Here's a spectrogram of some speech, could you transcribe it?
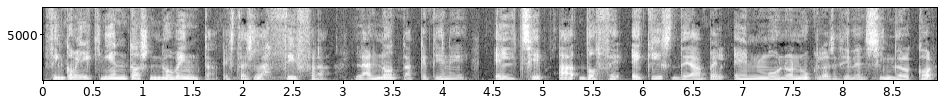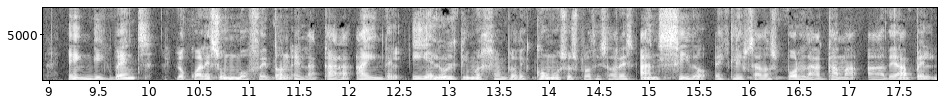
5590, esta es la cifra la nota que tiene el chip A12X de Apple en mononúcleo, es decir, en single core, en Geekbench, lo cual es un bofetón en la cara a Intel y el último ejemplo de cómo sus procesadores han sido eclipsados por la gama A de Apple,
